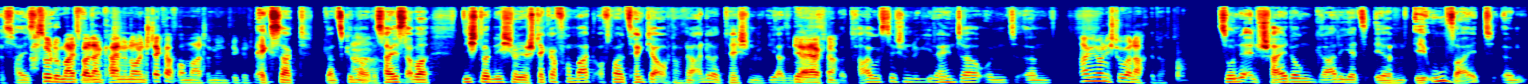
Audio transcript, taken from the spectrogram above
Das heißt, Ach so, du meinst, weil dann keine neuen Steckerformate mehr entwickelt werden. Exakt, ganz genau. Ah, das heißt aber nicht nur, nicht nur der Steckerformat, oftmals hängt ja auch noch eine andere Technologie, also Ja, ja. Übertragungstechnologie dahinter und ähm, Habe ich noch nicht drüber nachgedacht. so eine Entscheidung, gerade jetzt ähm, EU-weit, ähm,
